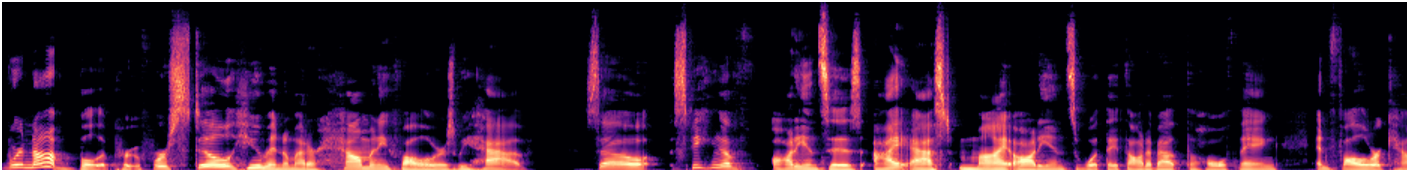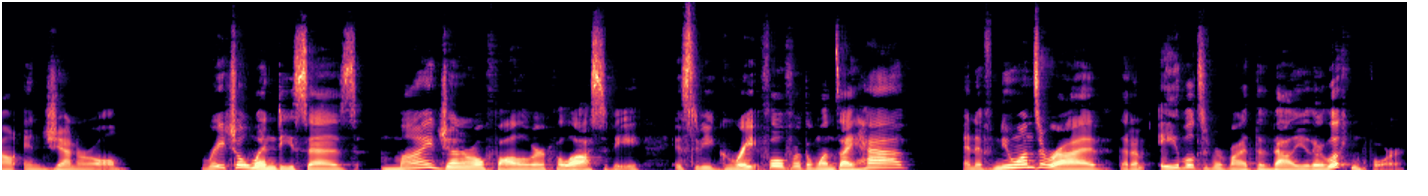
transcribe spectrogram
we're not bulletproof. We're still human no matter how many followers we have. So speaking of audiences i asked my audience what they thought about the whole thing and follower count in general. Rachel Wendy says, My general follower philosophy is to be grateful for the ones I have, and if new ones arrive, that I'm able to provide the value they're looking for.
